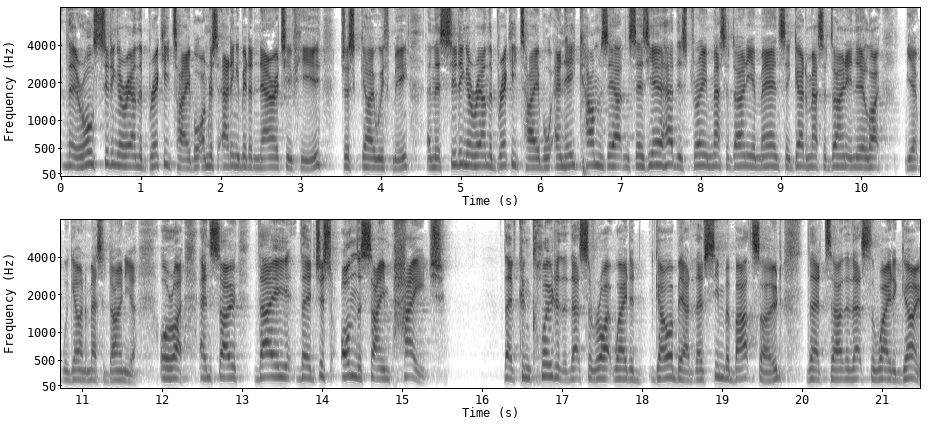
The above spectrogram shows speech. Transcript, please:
they're all sitting around the brekkie table. I'm just adding a bit of narrative here, just go with me. And they're sitting around the brekkie table, and he comes out and says, Yeah, I had this dream. Macedonia man said, Go to Macedonia. And they're like, Yeah, we're going to Macedonia. All right. And so they, they're just on the same page. They've concluded that that's the right way to go about it. They've simbabatsoed that, uh, that that's the way to go.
